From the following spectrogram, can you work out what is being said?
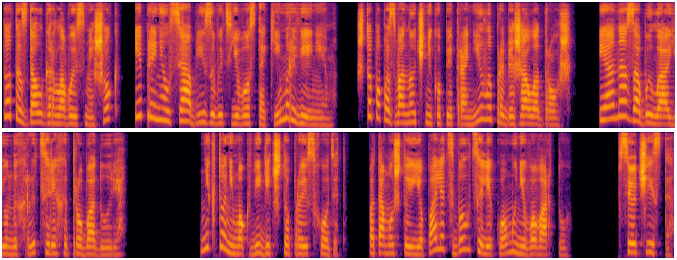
Тот издал горловой смешок и принялся облизывать его с таким рвением, что по позвоночнику Петронилы пробежала дрожь, и она забыла о юных рыцарях и трубадуре. Никто не мог видеть, что происходит, потому что ее палец был целиком у него во рту. «Все чисто»,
